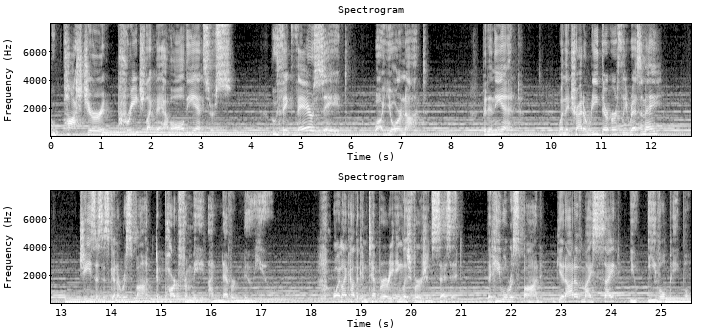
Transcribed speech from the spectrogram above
who posture and preach like they have all the answers, who think they're saved while you're not. But in the end, when they try to read their earthly resume, Jesus is going to respond, Depart from me, I never knew you. Or I like how the contemporary English version says it that he will respond, Get out of my sight, you evil people.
